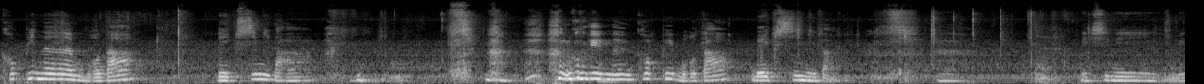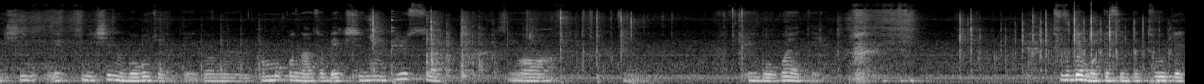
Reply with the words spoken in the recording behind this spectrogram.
커피는 뭐다? 맥심이다. 한국에 있는 커피 뭐다? 맥심이다. 아, 맥심이, 맥심, 맥, 맥심을 먹어줘야 돼. 이거는 밥 먹고 나서 맥심은 필수야. 이거, 이거 먹어야 돼. 두 개 먹겠습니다, 두 개.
